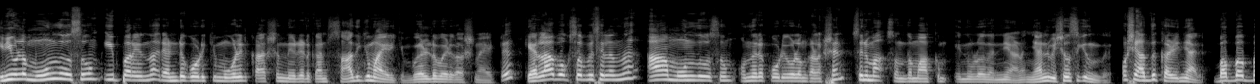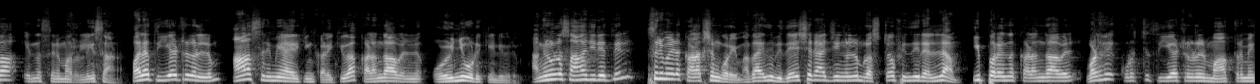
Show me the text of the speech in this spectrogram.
ഇനിയുള്ള മൂന്ന് ദിവസവും ഈ പറയുന്ന രണ്ട് കോടിക്ക് മുകളിൽ കളക്ഷൻ നേടിയെടുക്കാൻ സാധിക്കുമായിരിക്കും വേൾഡ് വൈഡ് കളക്ഷനായിട്ട് കേരള ബോക്സ് ഓഫീസിൽ നിന്ന് ആ മൂന്ന് ദിവസവും ഒന്നര കോടിയോളം കളക്ഷൻ സിനിമ സ്വന്തമാക്കും എന്നുള്ളത് തന്നെയാണ് ഞാൻ വിശ്വസിക്കുന്നത്. പക്ഷെ അത് കഴിഞ്ഞാൽ ബബ്ബബ്ബ എന്ന സിനിമ റിലീസാണ് പല തിയേറ്ററുകളിലും ആ സിനിമയായിരിക്കും കളിക്കുക കളങ്കാവലിന് ഒഴിഞ്ഞു കൊടുക്കേണ്ടി വരും. അങ്ങനെയുള്ള സാഹചര്യത്തിൽ സിനിമയുടെ കളക്ഷൻ കുറയും. അതായത് വിദേശ രാജ്യങ്ങളിലും റെസ്റ്റ് ഓഫ് ഇന്ത്യയിലെല്ലാം ഈ പറയുന്ന കളങ്കാവൽ വളരെ കുറച്ച് തിയേറ്ററുകളിൽ മാത്രമേ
